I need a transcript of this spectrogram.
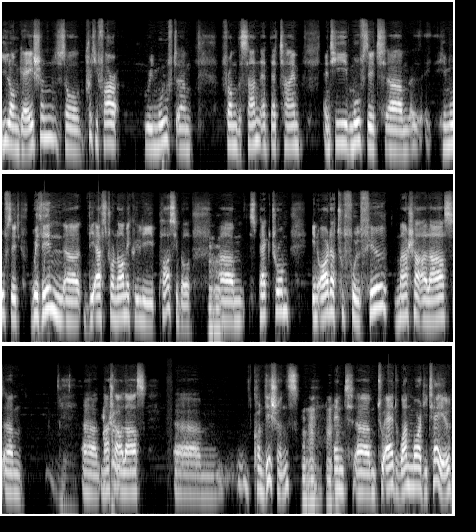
elongation, so pretty far removed um, from the sun at that time, and he moves it. Um, he moves it within uh, the astronomically possible Mhm. um, spectrum in order to fulfill Masha Allah's um, uh, Masha Allah's um, conditions. Mhm. Mhm. And um, to add one more detail,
